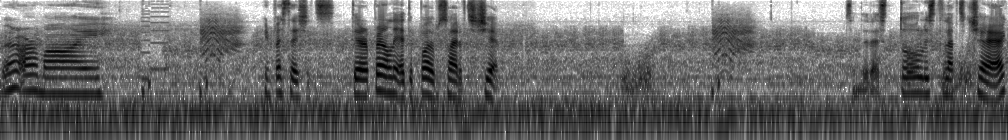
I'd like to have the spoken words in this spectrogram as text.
Where are my infestations? They're apparently at the bottom side of the ship. I totally still have to check.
